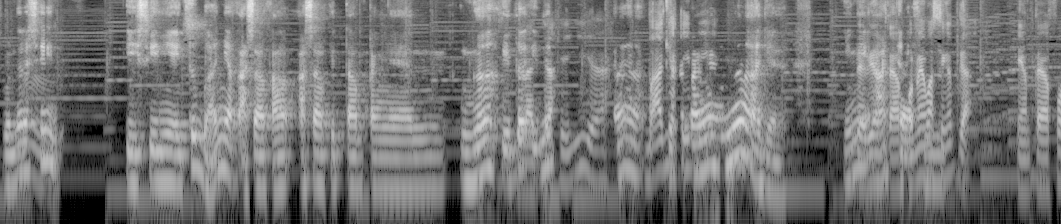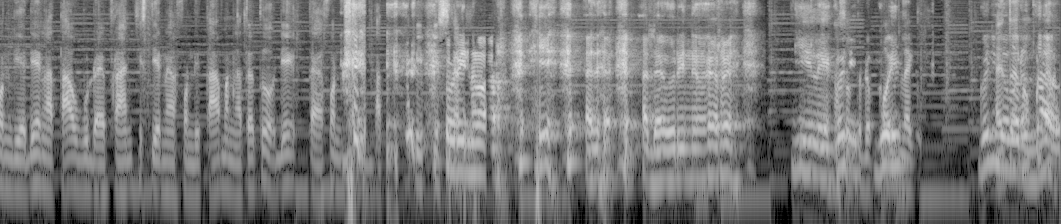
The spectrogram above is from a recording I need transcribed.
Sebenarnya Hmm. sih isinya itu banyak asal asal kita pengen ngeh gitu ini Jelajah, iya ah, banyak kita ini. pengen ngeh aja. Ini dari yang teleponnya sih. masih inget gak yang telepon dia dia nggak tahu budaya Prancis dia nelpon di taman nggak tahu tuh dia telepon di tempat pipis urinoir. Iya, ada ada urinoir gila Iya, gue the point lagi gue juga Itu baru tahu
